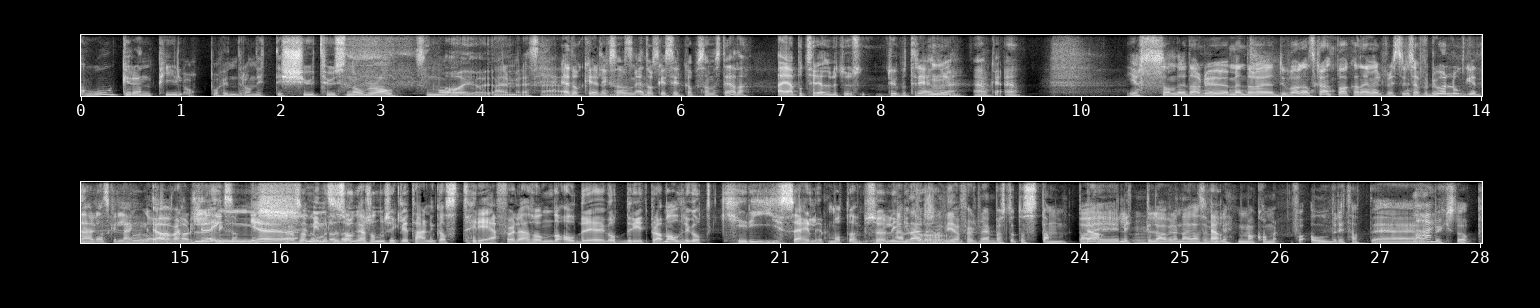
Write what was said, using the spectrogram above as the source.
god grønn pil opp på 197 000 overall. Så nå Oi, oi, oi. nærmer det seg Er dere liksom, er dere cirka på samme sted, da? Nei, Jeg er på 300 000. Du er på 300? Ja, ok. ja. Jøss, sånn, det er der du, men da, du var ganske langt bak han Emil for en stund siden, for du har ligget der ganske lenge. og Jeg har vært du lenge, liksom, altså Min sesong er sånn skikkelig terningkast tre, føler jeg. Sånn, det har aldri gått dritbra, men aldri gått krise heller. på en måte. Så ja, men det er og- sånn vi har følt, vi har bare stått og stampa Ja. i litt lavere enn deg, da, selvfølgelig. Men man kommer, får aldri tatt det bygst opp.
